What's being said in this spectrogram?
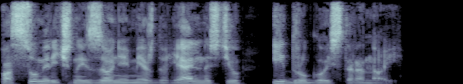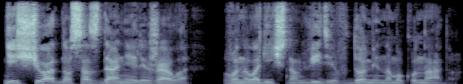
по сумеречной зоне между реальностью и другой стороной. Еще одно создание лежало в аналогичном виде в доме на Макунадо,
